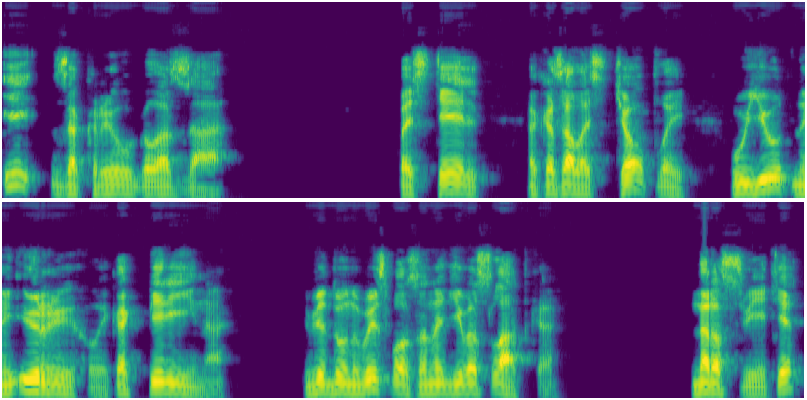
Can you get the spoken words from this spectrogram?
и закрыл глаза. Постель оказалась теплой, уютный и рыхлый, как перина. Ведун выспался на диво сладко. На рассвете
